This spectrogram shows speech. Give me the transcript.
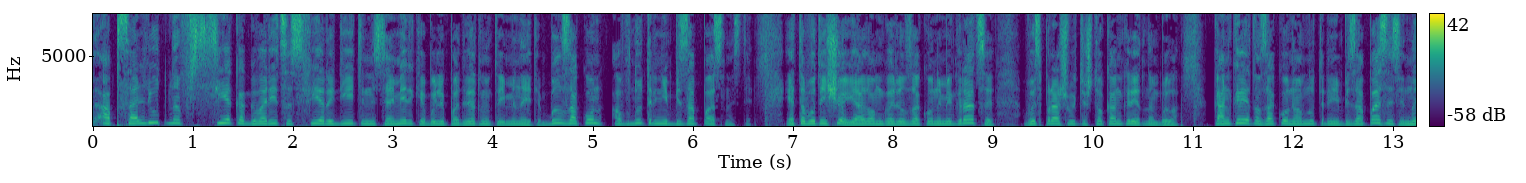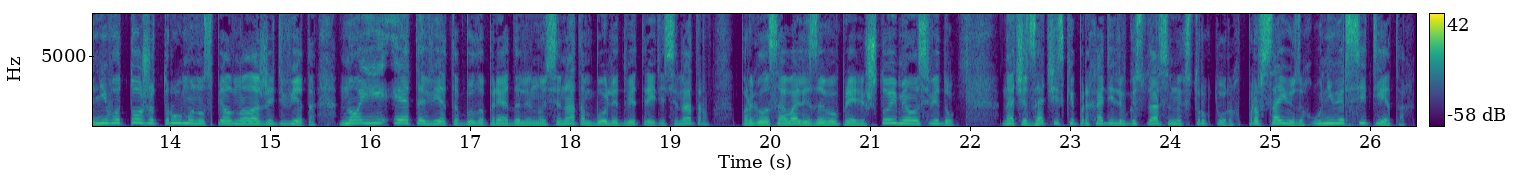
Абсолютно все, как говорится, сферы деятельности Америки были подвергнуты именно этим. Был закон о внутренней безопасности. Это вот еще, я вам говорил закон о миграции, вы спрашиваете, что конкретно было. Конкретно закон о внутренней безопасности, на него тоже Труман успел наложить вето. Но и это вето было преодолено Сенатом, более две трети сенаторов проголосовали голосовали за его прежде. Что имелось в виду? Значит, зачистки проходили в государственных структурах, профсоюзах, университетах.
